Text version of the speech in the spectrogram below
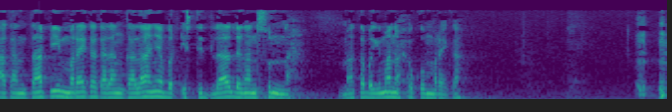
Akan tapi mereka kadang-kalanya beristidlal dengan sunnah Maka bagaimana hukum mereka?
